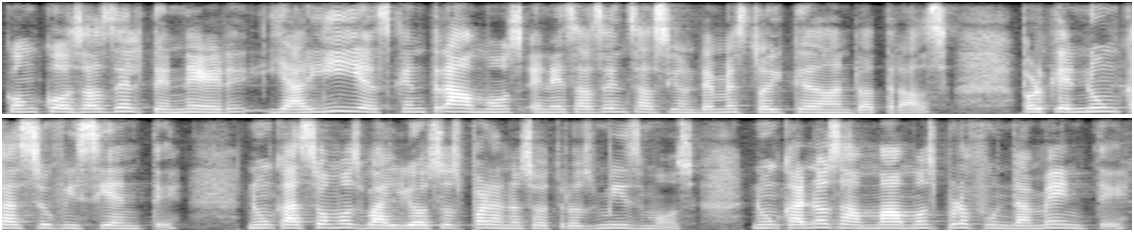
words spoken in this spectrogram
con cosas del tener y ahí es que entramos en esa sensación de me estoy quedando atrás, porque nunca es suficiente, nunca somos valiosos para nosotros mismos, nunca nos amamos profundamente.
